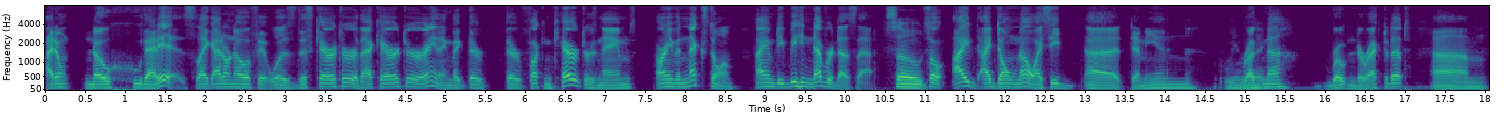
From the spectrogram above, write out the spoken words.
I don't know who that is. Like, I don't know if it was this character or that character or anything. Like, their their fucking characters' names aren't even next to them. IMDb never does that. So, So I I don't know. I see uh Demian Rugna wrote and directed it. Um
